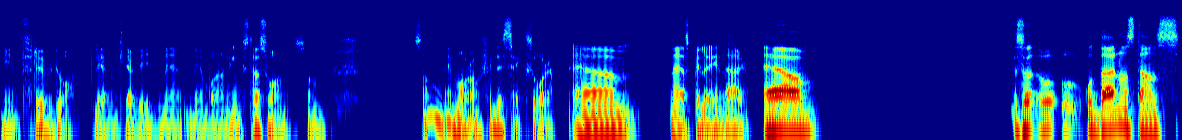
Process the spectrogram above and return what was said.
min fru då, blev gravid med, med vår yngsta son som, som imorgon fyller sex år. Eh, när jag spelar in det här. Eh, så, och, och, och där någonstans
